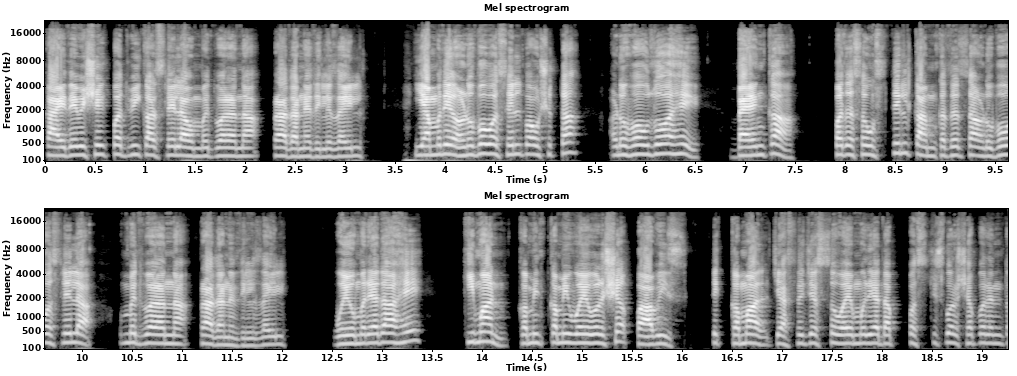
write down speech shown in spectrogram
कायदेविषयक पदविका असलेल्या उमेदवारांना प्राधान्य दिले जाईल. यामध्ये अनुभव असेल पाहू शकता. अनुभव जो आहे बँका पतसंस्थेतील कामकाजाचा अनुभव असलेल्या उमेदवारांना प्राधान्य दिले जाईल. वयोमर्यादा आहे किमान कमीत कमी वयवर्ष बावीस ते कमाल जास्तीत जास्त वयमर्यादा पस्तीस वर्षापर्यंत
